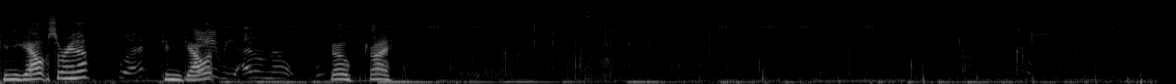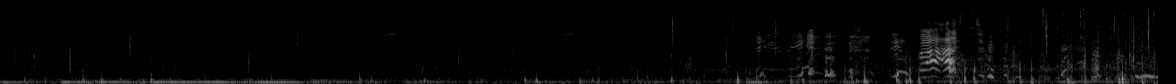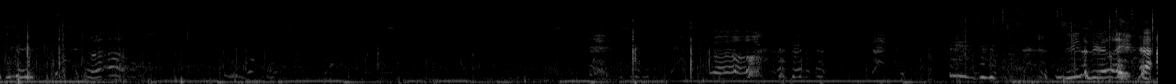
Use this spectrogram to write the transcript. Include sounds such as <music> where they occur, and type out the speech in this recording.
Can you gallop, Serena? What? Can you gallop? Maybe. I don't know. Go, try. Really <laughs> fast.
